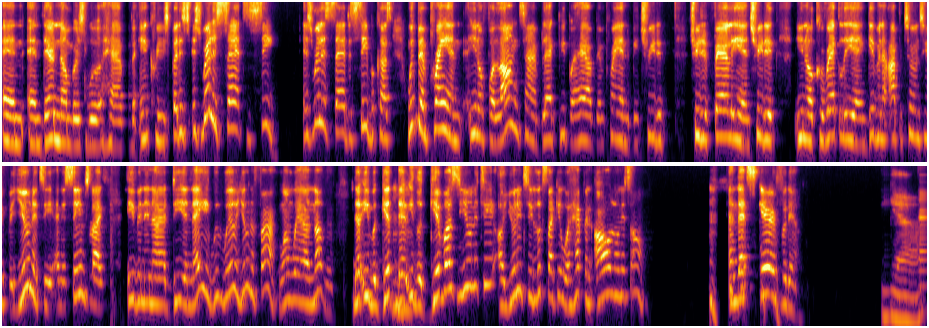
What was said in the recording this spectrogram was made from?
and and their numbers will have an increase. But it's it's really sad to see. It's really sad to see because we've been praying, you know, for a long time. Black people have been praying to be treated treated fairly and treated, you know, correctly and given an opportunity for unity. And it seems like even in our DNA, we will unify one way or another. They'll either get mm-hmm. they'll either give us unity or unity looks like it will happen all on its own. and that's scary for them Yeah.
